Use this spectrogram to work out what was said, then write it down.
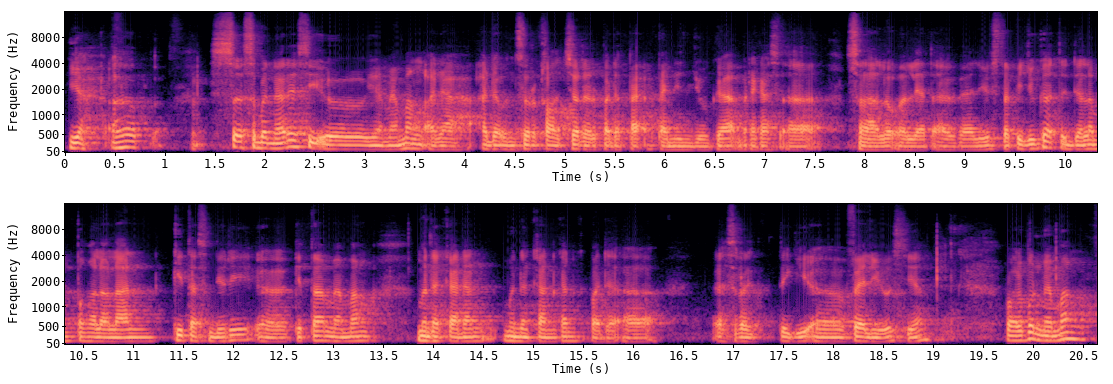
Ya, uh, se sebenarnya sih uh, ya memang ada ada unsur culture daripada Penin juga mereka uh, selalu lihat uh, values, tapi juga dalam pengelolaan kita sendiri uh, kita memang menekankan menekankan kepada uh, strategi uh, values ya. Walaupun memang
